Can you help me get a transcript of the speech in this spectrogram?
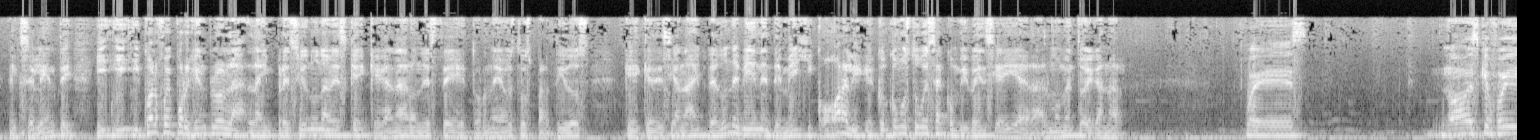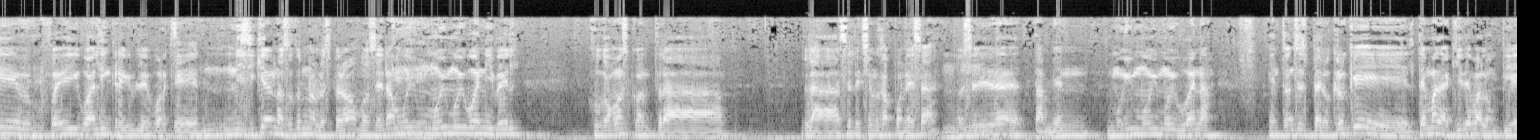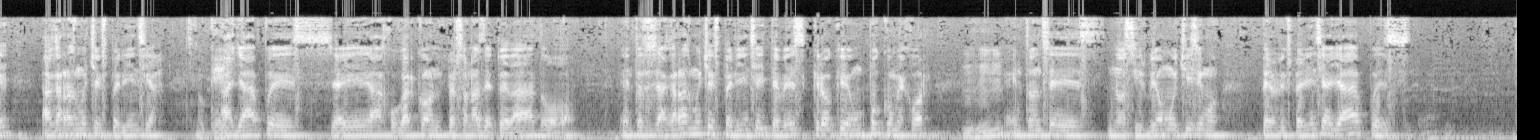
Excelente. ¿Y, y, y cuál fue, por ejemplo, la, la impresión una vez que, que ganaron este torneo, estos partidos, que, que decían, ay, ¿de dónde vienen? De México, órale, que- ¿cómo estuvo esa convivencia ahí al, al momento de ganar? Pues no, es que fue fue igual increíble porque ni siquiera nosotros nos lo esperábamos, era muy muy muy buen nivel. Jugamos contra la selección japonesa, o sea, era también muy muy muy buena. Entonces, pero creo que el tema de aquí de balompié agarras mucha experiencia. Allá pues eh, a jugar con personas de tu edad o entonces agarras mucha experiencia y te ves creo que un poco mejor. Entonces nos sirvió muchísimo, pero la experiencia allá pues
